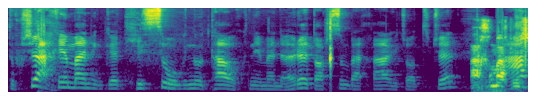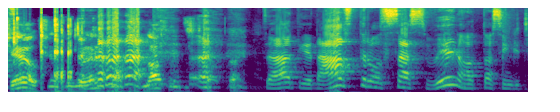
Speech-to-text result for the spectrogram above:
төвшөө ахын маань ингээд хэлсэн үгнүүд та бүхний маань оройд орсон байхаа гэж бодож байна. Ах мах шээ өгсөн зүгээр. Нол. За тэгээд Австри улсаас Вен хотоос ингэж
